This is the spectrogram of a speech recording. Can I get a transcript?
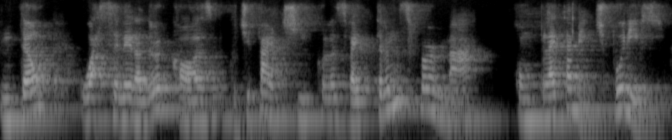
Então, o acelerador cósmico de partículas vai transformar completamente. Por isso,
